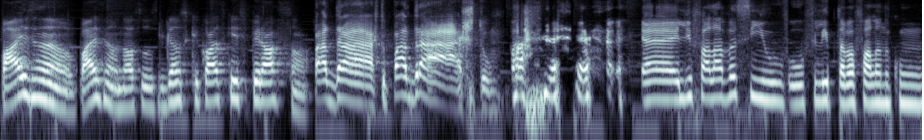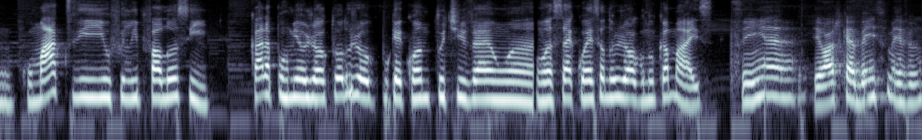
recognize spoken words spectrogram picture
Pais não, pais não, nossos, digamos que quase que inspiração. Padrasto, padrasto! É, ele falava assim: o, o Felipe tava falando com, com o Max e o Felipe falou assim. Cara, por mim eu jogo todo jogo, porque quando tu tiver uma, uma sequência eu não jogo nunca mais. Sim, é, eu acho que é bem isso mesmo?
